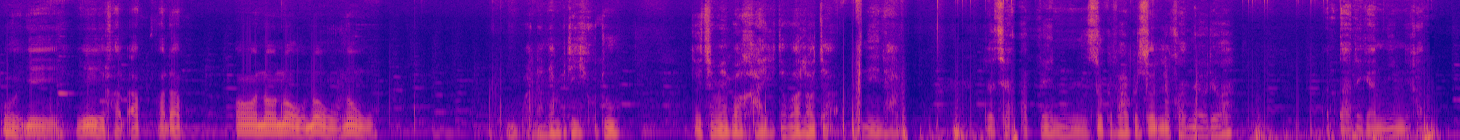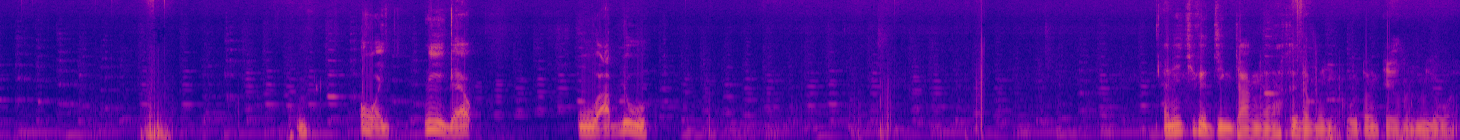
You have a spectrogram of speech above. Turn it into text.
โอ้ยเย่เย่ขัดอัพขัดอัพโอ้ no no no no วันนั้นยังไม่ดีกูดู เดี๋ยวจะไม่บอกใคร แต่ว่าเราจะนี่นะครับ เราจะอัพเป็นสุขภาพกระสุนหรือความเร็วดีวะ อัตราในการยิงนะครับ โอ้ยนี่อีกแล้ว กูอัพอยู่อันนี้คือจริงจังเลยนะ คือทำไมกูต้องเจอมันไม่รู้อะ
